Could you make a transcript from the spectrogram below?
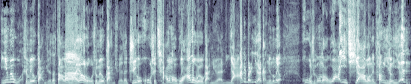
因为我是没有感觉的，打完麻药了，我是没有感觉的，只有护士掐我脑瓜子，我有感觉，牙这边一点感觉都没有。护士给我脑瓜一掐，往那躺椅上一摁，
